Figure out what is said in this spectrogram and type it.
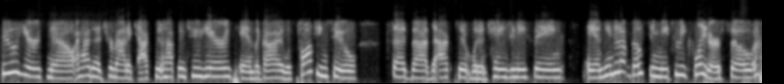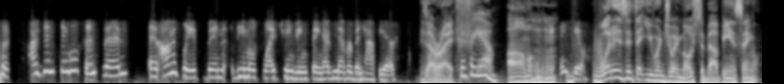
two years now. I had a traumatic accident happen two years, and the guy I was talking to said that the accident wouldn't change anything, and he ended up ghosting me two weeks later. So I've been single since then, and honestly, it's been the most life changing thing. I've never been happier. Is that right? Good for you. Um, Thank you. What is it that you enjoy most about being single?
